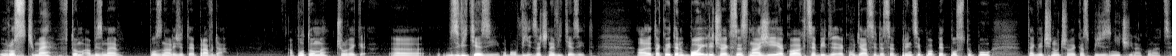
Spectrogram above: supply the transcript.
rostíme v tom, aby jsme poznali, že to je pravda. A potom člověk e, zvítězí nebo ví, začne vítězit. Ale takový ten boj, kdy člověk se snaží jako a chce být, jako udělat si deset principů a pět postupů, tak většinou člověka spíš zničí nakonec.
